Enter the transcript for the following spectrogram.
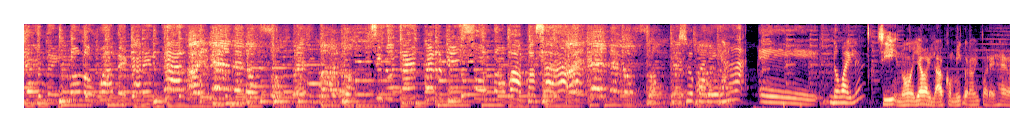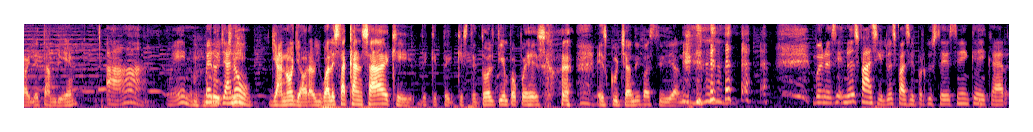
vienen y no los voy a dejar entrar. Ahí vienen los hombres malos. Si no traen permiso no va a pasar. Ahí vienen los hombres ¿Su pareja eh, no baila? Sí, no, ella bailaba conmigo, era mi pareja de baile también. Ah, bueno, pero ya sí. no. Ya no, ya ahora igual está cansada de que, de que, te- que esté todo el tiempo pues escuchando y fastidiando. Bueno, sí, no es fácil, no es fácil porque ustedes tienen que dedicar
